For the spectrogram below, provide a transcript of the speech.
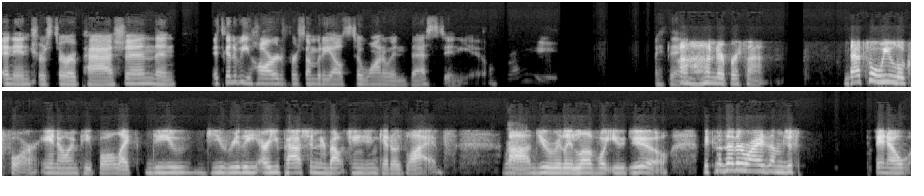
an interest or a passion, then it's going to be hard for somebody else to want to invest in you. Right. I think. A hundred percent. That's what we look for, you know, in people. Like, do you do you really are you passionate about changing kiddos' lives? Right. Uh, do you really love what you do? Because otherwise, I'm just, you know,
